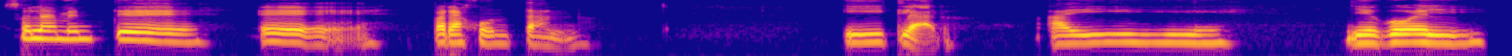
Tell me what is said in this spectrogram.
solamente eh, para juntarnos. Y claro, ahí llegó el,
